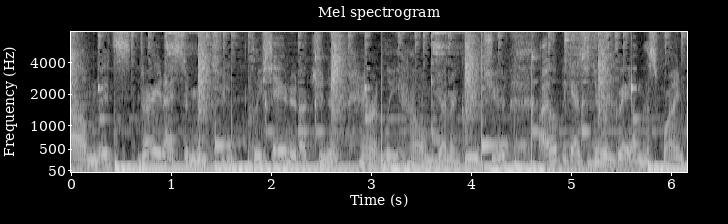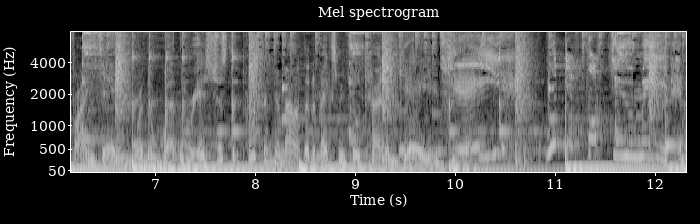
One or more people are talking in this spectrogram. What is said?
Um, it's very nice to meet you. Cliche introduction is apparently how I'm gonna greet you. I hope you guys are doing great on this fine, fine day where the weather is just the perfect amount that it makes me feel kind of gay. Gay? What the fuck do you mean?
